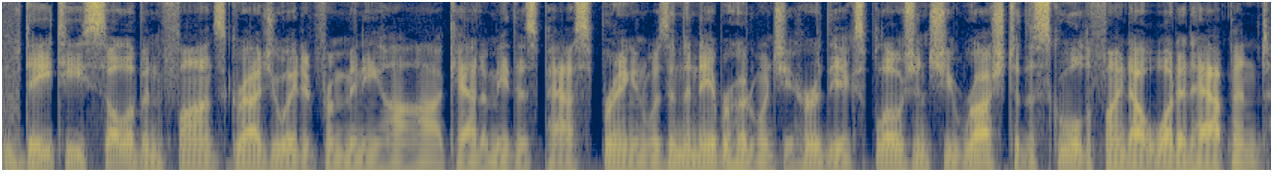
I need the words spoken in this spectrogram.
Daty Sullivan Fonts graduated from Minnehaha Academy this past spring and was in the neighborhood when she heard the explosion. She rushed to the school to find out what had happened.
